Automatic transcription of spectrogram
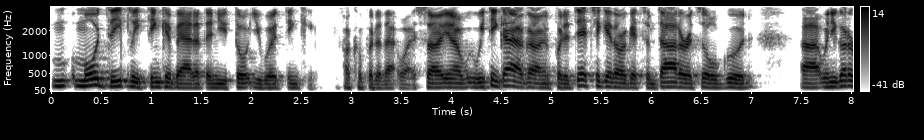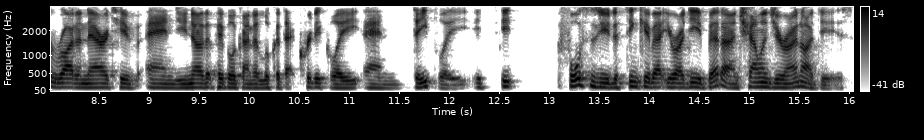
m- more deeply think about it than you thought you were thinking, if I can put it that way. So, you know, we think, oh, I've got to put a deck together or get some data, it's all good uh, when you've got to write a narrative and you know that people are going to look at that critically and deeply, it, it forces you to think about your idea better and challenge your own ideas.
